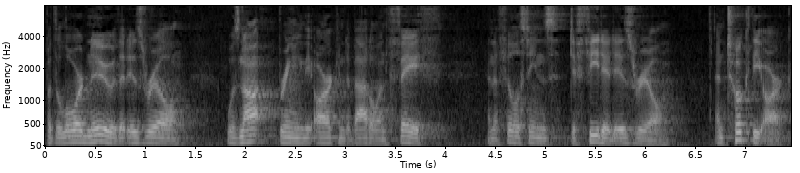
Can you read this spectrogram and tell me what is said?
But the Lord knew that Israel was not bringing the ark into battle in faith, and the Philistines defeated Israel and took the ark.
